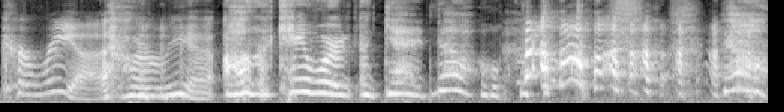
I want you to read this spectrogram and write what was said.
Korea. Korea. Oh, the K word again. No. no.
